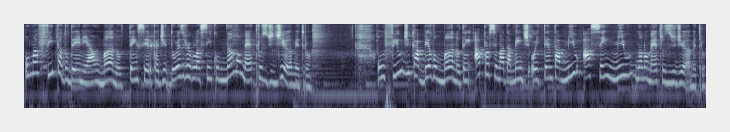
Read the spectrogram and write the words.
Uma fita do DNA humano tem cerca de 2,5 nanômetros de diâmetro. Um fio de cabelo humano tem aproximadamente 80 mil a 100 mil nanômetros de diâmetro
